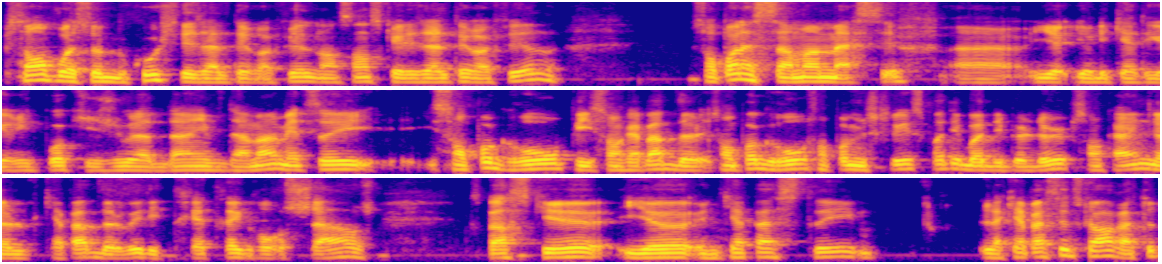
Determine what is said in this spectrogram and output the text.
Puis ça, on voit ça beaucoup chez les haltérophiles, dans le sens que les haltérophiles ne sont pas nécessairement massifs. Euh, il y, a les catégories de poids qui jouent là-dedans, évidemment, mais tu sais, ils sont pas gros, puis ils sont capables de. Ils sont pas gros, ils sont pas musclés, c'est pas des bodybuilders, puis ils sont quand même capables de lever des très, très grosses charges. C'est parce qu'il y a une capacité la capacité du corps à tout,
